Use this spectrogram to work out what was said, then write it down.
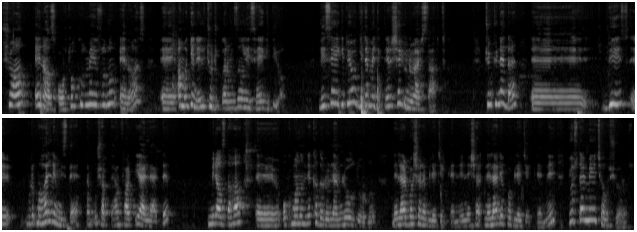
şu an en az ortaokul mezunu en az e, ama geneli çocuklarımızın liseye gidiyor. Liseye gidiyor gidemedikleri şey üniversite artık. Çünkü neden? E, biz e, mahallemizde hem Uşak'ta hem farklı yerlerde biraz daha e, okumanın ne kadar önemli olduğunu, neler başarabileceklerini, neler yapabileceklerini göstermeye çalışıyoruz.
